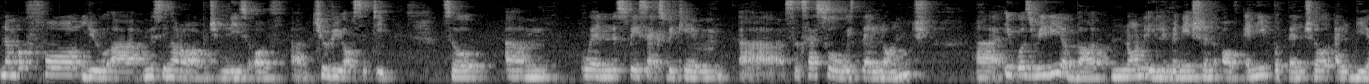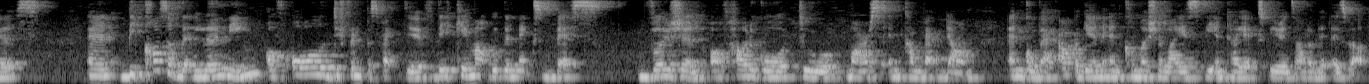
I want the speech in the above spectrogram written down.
Number four, you are missing out on opportunities of uh, curiosity. So um, when SpaceX became uh, successful with their launch, uh, it was really about non-elimination of any potential ideas. And because of that learning of all different perspectives, they came up with the next best version of how to go to Mars and come back down and go back up again and commercialize the entire experience out of it as well.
